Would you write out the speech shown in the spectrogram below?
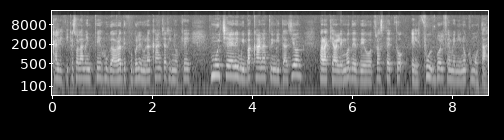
califique solamente jugadoras de fútbol en una cancha, sino que muy chévere y muy bacana tu invitación para que hablemos desde otro aspecto, el fútbol femenino como tal.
